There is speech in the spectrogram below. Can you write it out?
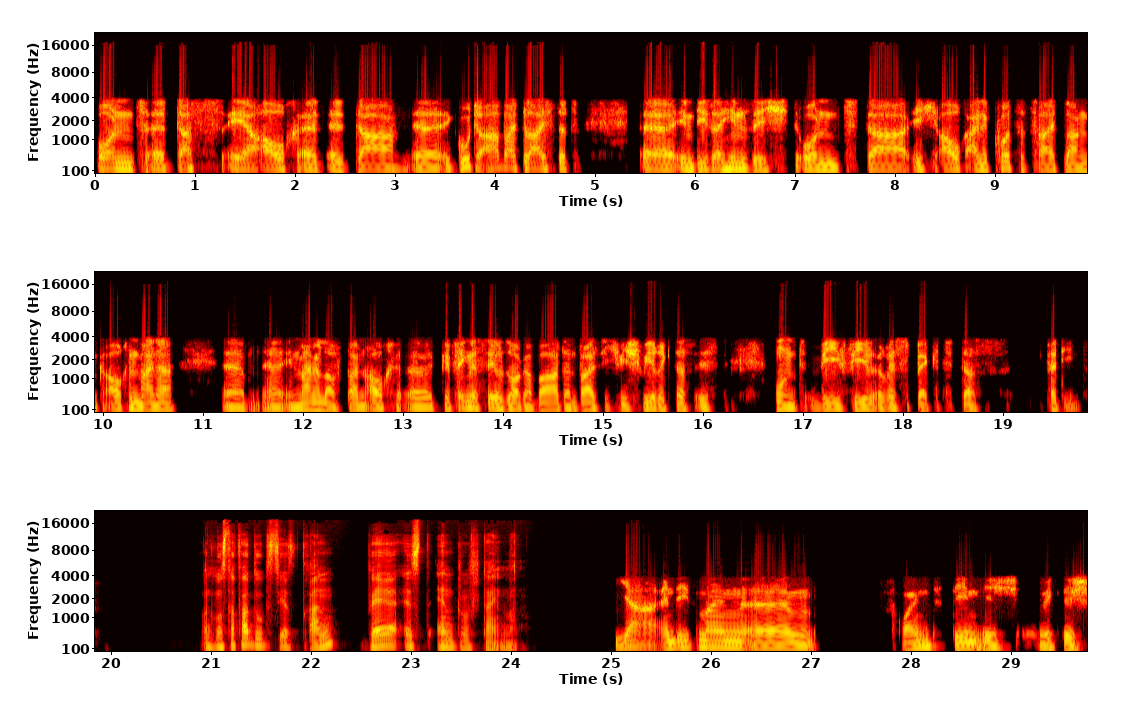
Und äh, dass er auch äh, äh da äh, gute Arbeit leistet äh, in dieser Hinsicht. Und da ich auch eine kurze Zeit lang auch in meiner äh, in meiner Laufbahn auch äh, Gefängnisseelsorger war, dann weiß ich, wie schwierig das ist und wie viel Respekt das verdient. Und Mustafa, du bist jetzt dran. Wer ist Andrew Steinmann? Ja, Andy ist mein ähm, Freund, den ich wirklich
